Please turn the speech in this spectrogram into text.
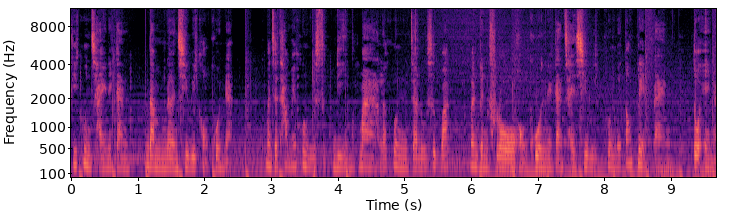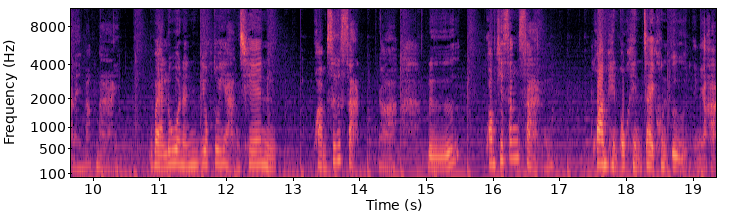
ที่คุณใช้ในการดำเนินชีวิตของคุณเนี่ยมันจะทำให้คุณรู้สึกดีมากๆ แล้วคุณจะรู้สึกว่ามันเป็นโฟล์ของคุณในการใช้ชีวิต คุณไม่ต้องเปลี่ยนแปลงตัวเองอะไรมากมาย value นั้นยกตัวอย่างเช่น ความซื่อสัตย์นะหรือความคิดสร้างสรรค์ ความเห็นอกเห็นใจคนอื่นอย่างเงี้ยค่ะ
